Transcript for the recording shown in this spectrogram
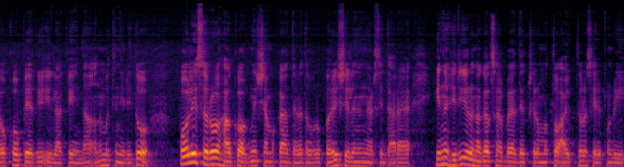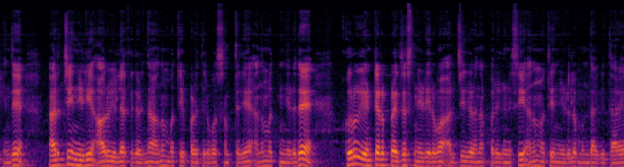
ಲೋಕೋಪಯೋಗಿ ಇಲಾಖೆಯಿಂದ ಅನುಮತಿ ನೀಡಿದ್ದು ಪೊಲೀಸರು ಹಾಗೂ ಅಗ್ನಿಶಾಮಕ ದಳದವರು ಪರಿಶೀಲನೆ ನಡೆಸಿದ್ದಾರೆ. ಇನ್ನು ಹಿರಿಯೂರು ನಗರಸಭೆ ಅಧ್ಯಕ್ಷರು ಮತ್ತು ಆಯುಕ್ತರು ಸೇರಿಕೊಂಡು ಈ ಹಿಂದೆ ಅರ್ಜಿ ನೀಡಿ ಆರು ಇಲಾಖೆಗಳಿಂದ ಅನುಮತಿ ಪಡೆದಿರುವ ಸಂಸ್ಥೆಗೆ ಅನುಮತಿ ನೀಡದೆ ಗುರು ಎಂಟರ್ಪ್ರೈಸಸ್ ನೀಡಿರುವ ಅರ್ಜಿಗಳನ್ನು ಪರಿಗಣಿಸಿ ಅನುಮತಿ ನೀಡಲು ಮುಂದಾಗಿದ್ದಾರೆ.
